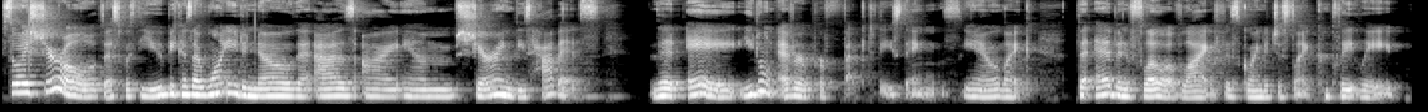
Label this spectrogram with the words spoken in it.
So I share all of this with you because I want you to know that as I am sharing these habits, that A, you don't ever perfect these things, you know, like the ebb and flow of life is going to just like completely,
